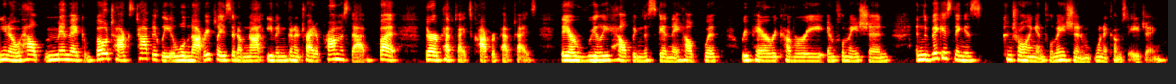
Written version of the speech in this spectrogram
you know, help mimic Botox topically. It will not replace it. I'm not even going to try to promise that. But there are peptides, copper peptides. They are really helping the skin. They help with repair, recovery, inflammation. And the biggest thing is controlling inflammation when it comes to aging.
